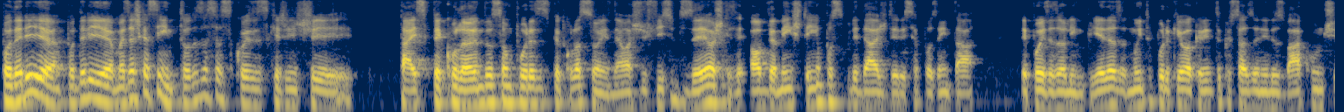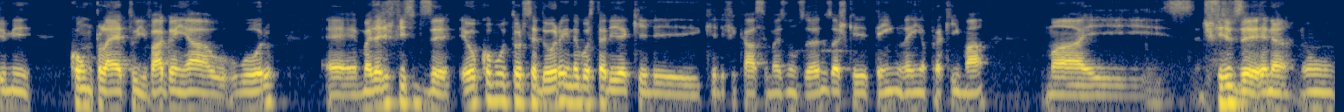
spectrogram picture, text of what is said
Poderia, poderia, mas acho que assim, todas essas coisas que a gente tá especulando são puras especulações, né? Eu acho difícil dizer, eu acho que obviamente tem a possibilidade dele se aposentar depois das Olimpíadas, muito porque eu acredito que os Estados Unidos vá com um time completo e vá ganhar o, o ouro, é, mas é difícil dizer. Eu, como torcedor, ainda gostaria que ele, que ele ficasse mais uns anos, acho que ele tem lenha para queimar, mas difícil dizer, Renan, não,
